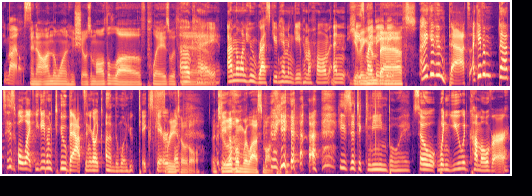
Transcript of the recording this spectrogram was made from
Few miles. And now I'm the one who shows him all the love, plays with him, Okay. I'm the one who rescued him and gave him a home, and he's giving my him baby. baths. I gave him baths. I gave him baths his whole life. You gave him two baths, and you're like, I'm the one who takes care Three of him. total. And two of them were last month. yeah. He's such a clean boy. So when you would come over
